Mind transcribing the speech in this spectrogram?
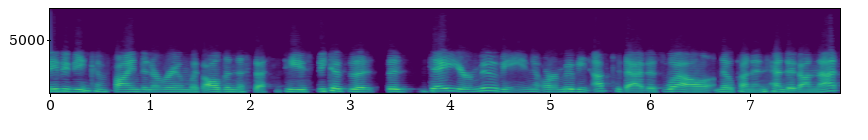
maybe being confined in a room with all the necessities because the, the day you're moving or moving up to that as well, no pun intended on that,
